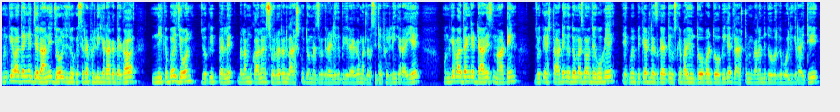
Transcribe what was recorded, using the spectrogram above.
उनके बाद आएँगे जलानी जॉर्ज जो कि सिर्फ़ फील्डिंग करा के देगा निकबे जॉन, जो कि पहले वाला मुकाबला में सोलह रन लास्ट को दो मैच में ग्रेडी के पिक रहेगा मतलब सिर्फ़ फील्डिंग कराई है। उनके बाद आएँगे डारिस मार्टिन, जो कि स्टार्टिंग के दो मैच में आप देखोगे, एक में विकेट लेस गए थे, उसके बाद में दो बार दो विकेट, लास्ट मुकाबले में भी दो ओवर की बॉलिंग कराई थी।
